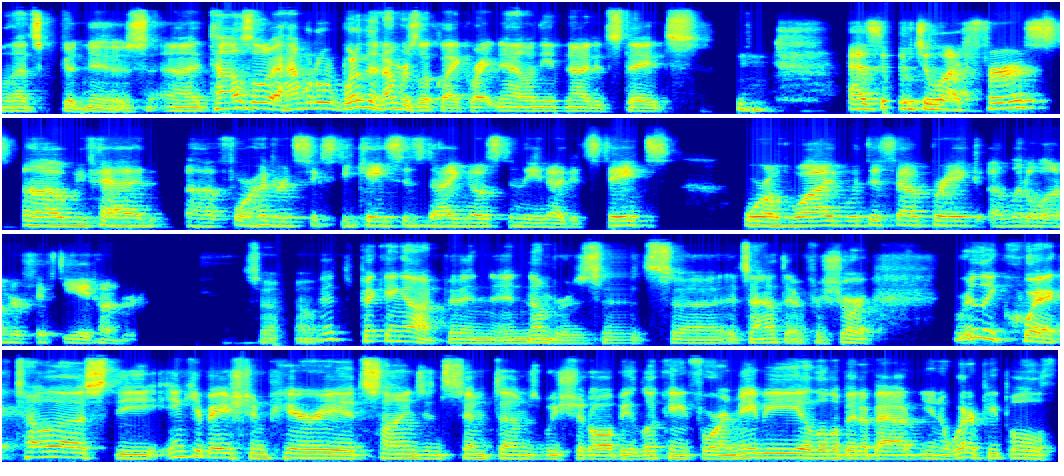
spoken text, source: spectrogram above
Well, that's good news. Uh, tell us a little. How what do the numbers look like right now in the United States? As of July 1st, uh, we've had uh, 460 cases diagnosed in the United States. Worldwide, with this outbreak, a little under 5,800. So it's picking up in, in numbers. It's uh, it's out there for sure. Really quick, tell us the incubation period, signs and symptoms we should all be looking for, and maybe a little bit about you know what are people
